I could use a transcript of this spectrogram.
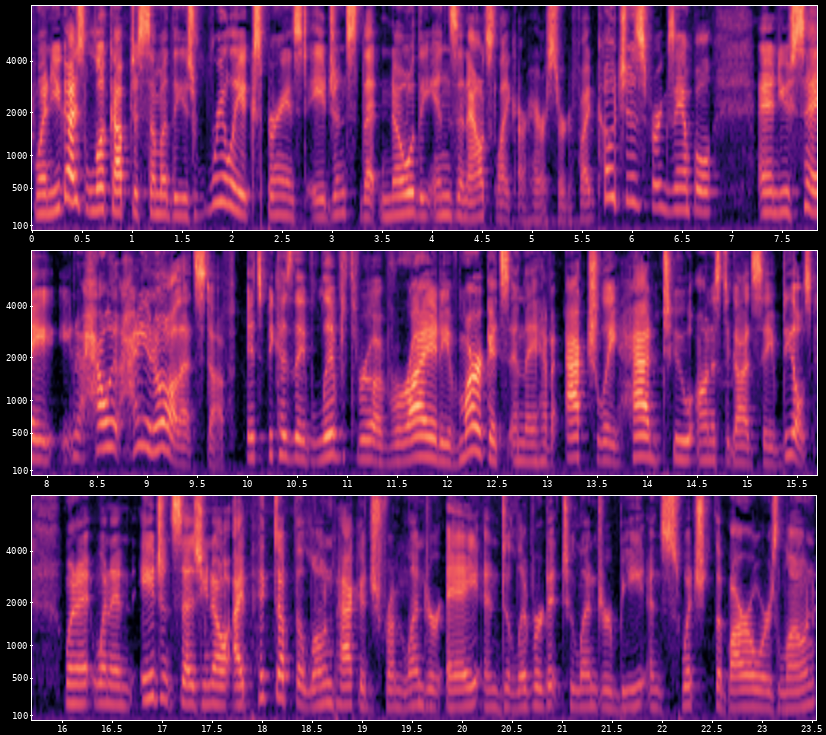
When you guys look up to some of these really experienced agents that know the ins and outs, like our Harris certified coaches, for example, and you say, you know, how, how do you know all that stuff? It's because they've lived through a variety of markets and they have actually had to, honest to God, save deals. When, it, when an agent says, you know, I picked up the loan package from lender A and delivered it to lender B and switched the borrower's loan,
